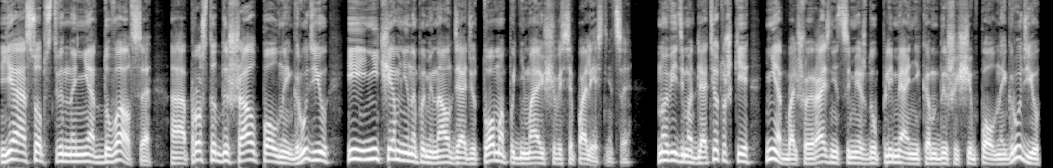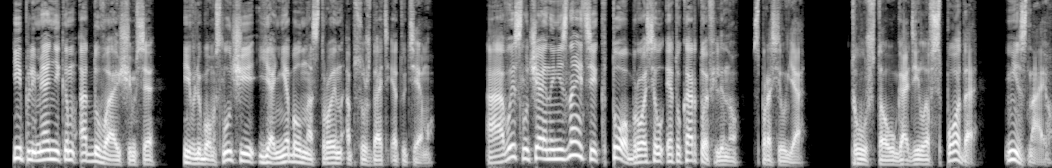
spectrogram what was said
Я, собственно, не отдувался, а просто дышал полной грудью и ничем не напоминал дядю Тома, поднимающегося по лестнице. Но, видимо, для тетушки нет большой разницы между племянником, дышащим полной грудью, и племянником, отдувающимся, и в любом случае я не был настроен обсуждать эту тему. «А вы, случайно, не знаете, кто бросил эту картофелину?» — спросил я. «Ту, что угодила в спода? Не знаю.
